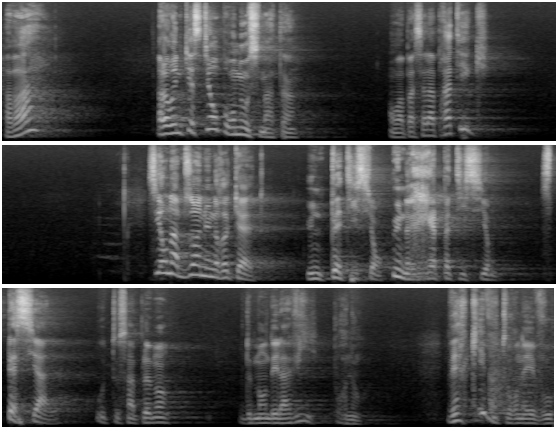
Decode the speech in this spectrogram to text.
Ça va? Alors une question pour nous ce matin. On va passer à la pratique. Si on a besoin d'une requête, une pétition, une répétition spéciale, ou tout simplement demander la vie pour nous, vers qui vous tournez-vous?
